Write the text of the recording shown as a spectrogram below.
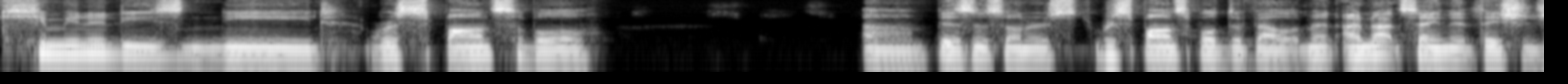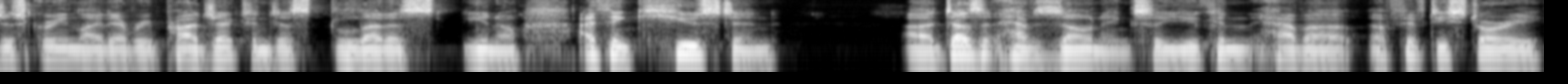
communities need responsible um, business owners, responsible development. I'm not saying that they should just greenlight every project and just let us, you know, I think Houston uh, doesn't have zoning, so you can have a, a 50 story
